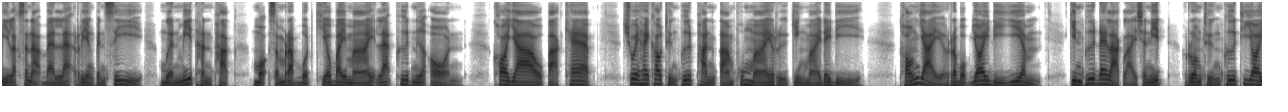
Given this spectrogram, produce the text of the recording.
มีลักษณะแบนและเรียงเป็นซี่ เหมือนมีดหั่นผัก เหมาะสำหรับบดเคี้ยวใบไม้และพืชเนื้ออ่อน คอยาว ปากแคบ ช่วยให้เข้าถึงพืชพันธุ์ตามพุ่มไม้หรือกิ่งไม้ได้ดี ท้องใหญ่ระบบย่อยดีเยี่ยม กินพืชได้หลากหลายชนิด รวมถึงพืชที่ย่อย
